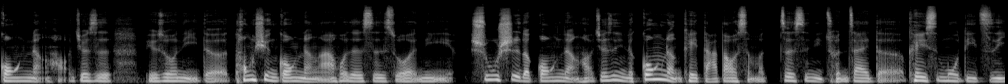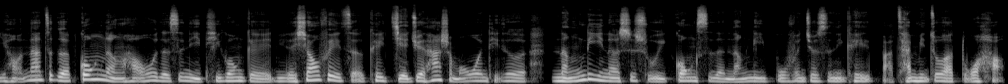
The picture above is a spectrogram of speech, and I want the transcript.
功能哈，就是比如说你的通讯功能啊，或者是说你。舒适的功能哈，就是你的功能可以达到什么，这是你存在的可以是目的之一哈。那这个功能哈，或者是你提供给你的消费者可以解决他什么问题，这个能力呢是属于公司的能力部分，就是你可以把产品做到多好。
